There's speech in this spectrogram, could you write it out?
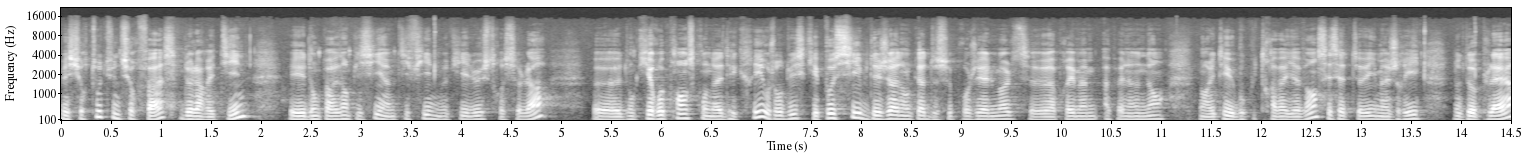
mais sur toute une surface de la rétine. Et donc par exemple ici, il y a un petit film qui illustre cela. Euh, donc, il reprend ce qu'on a décrit. Aujourd'hui, ce qui est possible déjà dans le cadre de ce projet Helmholtz, euh, après même à peine un an, en réalité, il y a eu beaucoup de travail avant, c'est cette imagerie de Doppler.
